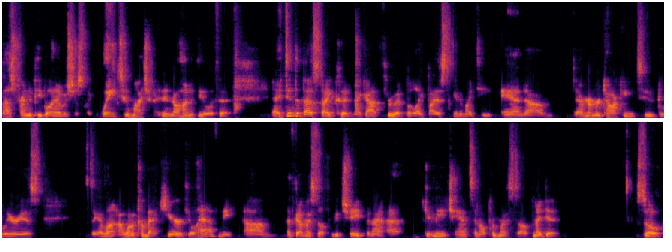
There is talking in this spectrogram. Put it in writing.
best friend of people, and it was just like way too much, and I didn't know how to deal with it. And I did the best I could, and I got through it, but like by the skin of my teeth. And um, I remember talking to Delirious. Like, I, want, I want to come back here if you'll have me. Um, I've got myself in good shape, and I, I, give me a chance, and I'll prove myself. And I did. So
